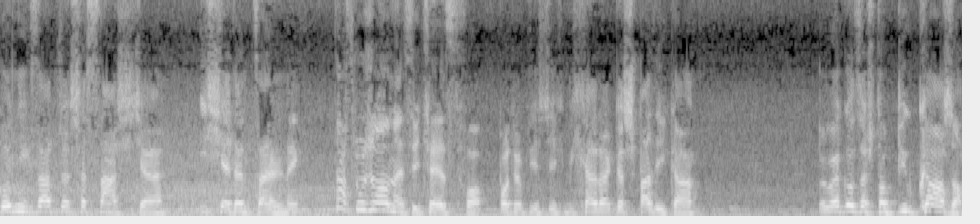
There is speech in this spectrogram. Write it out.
Górnik Zabrze 16 i 7 celnych. Zasłużone zwycięstwo po ich Michała Gaszpalika, byłego zresztą piłkarza.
